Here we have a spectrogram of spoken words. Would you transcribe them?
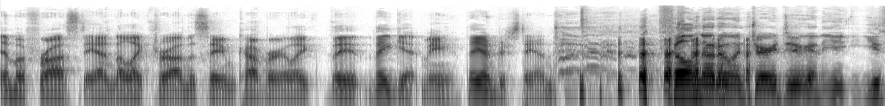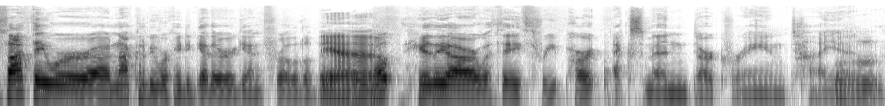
Emma Frost and Elektra on the same cover, like they they get me. They understand. Phil Noto and Gerry Duggan. You, you thought they were uh, not going to be working together again for a little bit. Yeah. Nope. Here they are with a three-part X-Men Dark Reign tie-in. Mhm.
